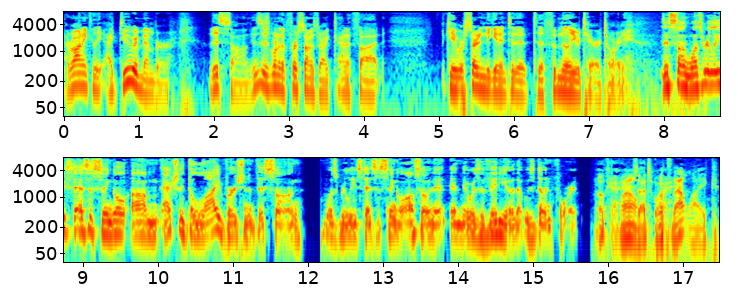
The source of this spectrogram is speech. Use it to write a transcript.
ironically, I do remember this song. This is one of the first songs where I kind of thought, okay, we're starting to get into the, to the familiar territory. This song was released as a single. Um, actually, the live version of this song was released as a single also, and, it, and there was a video that was done for it. Okay. Wow. So that's why. What's that like?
